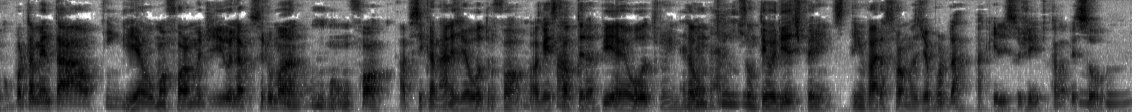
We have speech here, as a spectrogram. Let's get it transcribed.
comportamental, Sim. que é uma forma de olhar para o ser humano, Uhum. um foco. A psicanálise é outro foco, a Outro gestalterapia é outro. Então verdade. são teorias diferentes. Tem várias formas de abordar aquele sujeito, aquela pessoa. Uhum.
